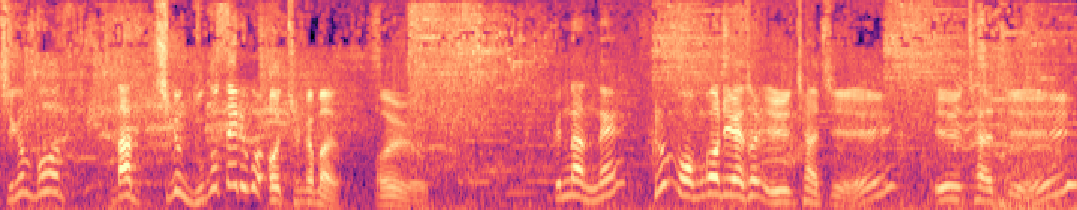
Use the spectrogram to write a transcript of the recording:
지금 뭐 나 지금 누구 때리고 어 잠깐만 어휴 끝났네? 그럼 원거리에서 1차지 1차지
